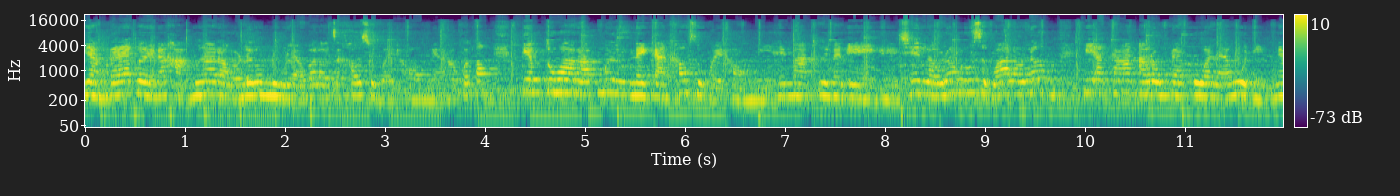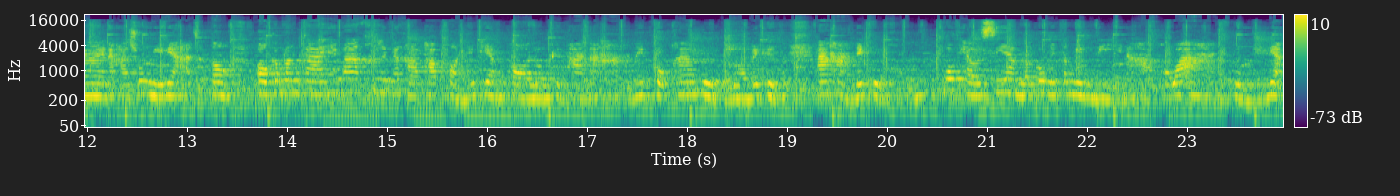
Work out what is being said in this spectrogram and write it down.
อย่างแรกเลยนะคะ เมื่อเราเริ่มรู้แล้วว่าเราจะเข้าสู่วัยทองเนี่ยเราก็ต้องเตรียมตัวรับมือในการเข้าสู่วัยทองนี้ให้มากขึ้นนั่นเองอย่างเช่น เราเริ่มรู้สึกว่าเราเริ่มมีอาการอารมณ์แปรปรวนแล้วหงุดหงิดง่ายนะคะ ช่วงนี้เนี่ยอาจจะต้องออกกำลังกายให้มากขึ้นนะคะ พักผ่อนให้เพียงพอรวมถึงทานอาหารให้ครบห้าหมู่รวมไปถึงอาหารในกลุ่มของ วกแคลเซียมแล้วก็วิตามินดีนะคะ เพราะว่าอาหารในกลุ่มนี้เนี่ย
